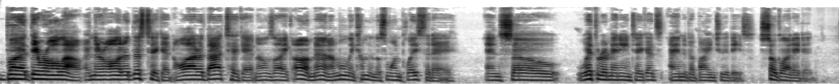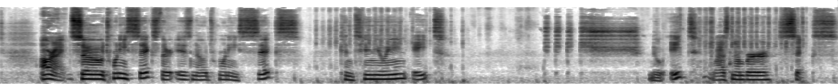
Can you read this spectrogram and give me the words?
But they were all out, and they're all out of this ticket, all out of that ticket. And I was like, oh, man, I'm only coming to this one place today. And so with remaining tickets, I ended up buying two of these. So glad I did. All right, so 26, there is no 26. Continuing, 8. No 8. Last number, 6.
